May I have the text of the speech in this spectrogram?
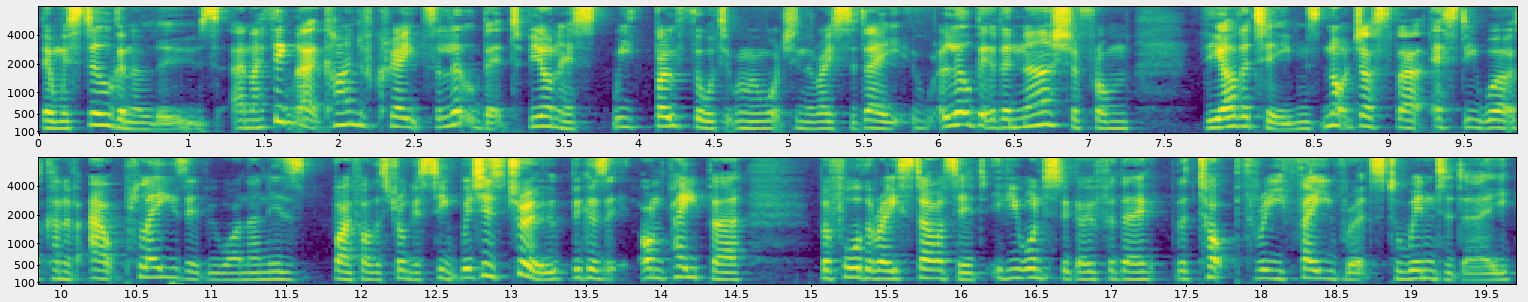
then we're still going to lose. And I think that kind of creates a little bit, to be honest, we both thought it when we were watching the race today, a little bit of inertia from the other teams. Not just that SD Worx kind of outplays everyone and is by far the strongest team, which is true because on paper, before the race started, if you wanted to go for the the top three favourites to win today,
